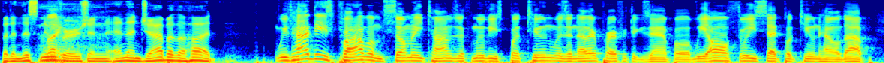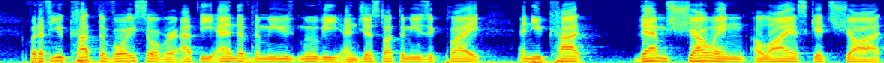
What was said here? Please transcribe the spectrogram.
but in this new Like- version, and then Jabba the Hutt. We've had these problems so many times with movies. Platoon was another perfect example. We all three said Platoon held up, but if you cut the voiceover at the end of the mu- movie and just let the music play, and you cut them showing Elias get shot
